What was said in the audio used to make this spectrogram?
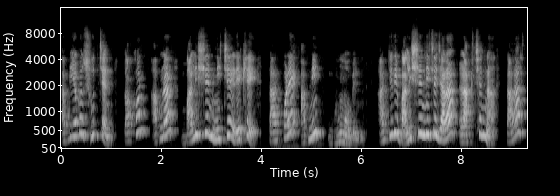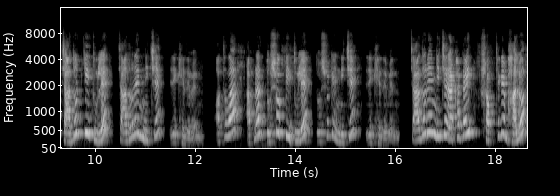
আপনি যখন শুচ্ছেন তখন আপনার বালিশের নিচে রেখে তারপরে আপনি ঘুমোবেন। আর যদি বালিশের নিচে যারা রাখছেন না, তারা চাদরটি তুলে চাদরের নিচে রেখে দেবেন। অথবা আপনার তোষকটি তুলে তোষকের নিচে রেখে দেবেন। চাদরের নিচে রাখাটাই সব থেকে ভালো,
